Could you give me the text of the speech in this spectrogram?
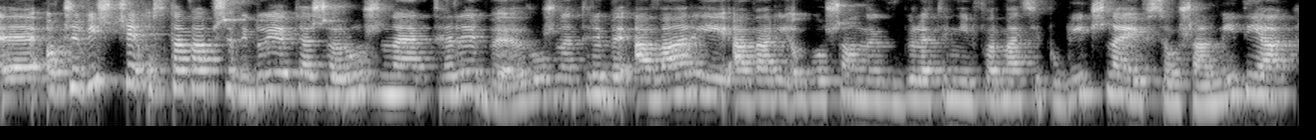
E, Oczywiście ustawa przewiduje też różne tryby, różne tryby awarii, awarii ogłoszonych w Biuletynie Informacji Publicznej, w social mediach,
